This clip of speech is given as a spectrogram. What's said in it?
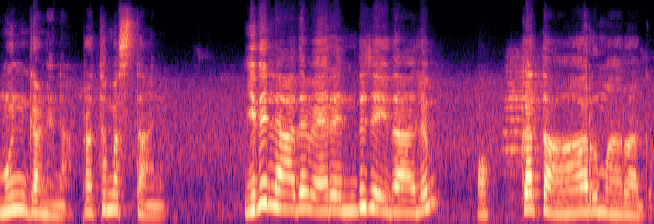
മുൻഗണന പ്രഥമസ്ഥാനം. ഇതില്ലാതെ വേറെ എന്ത് ചെയ്താലും ഒക്കെ താറുമാറാകും.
